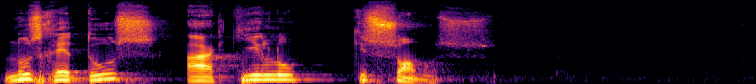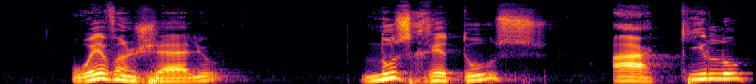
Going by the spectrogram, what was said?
nos reduz àquilo que somos o Evangelho nos reduz àquilo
